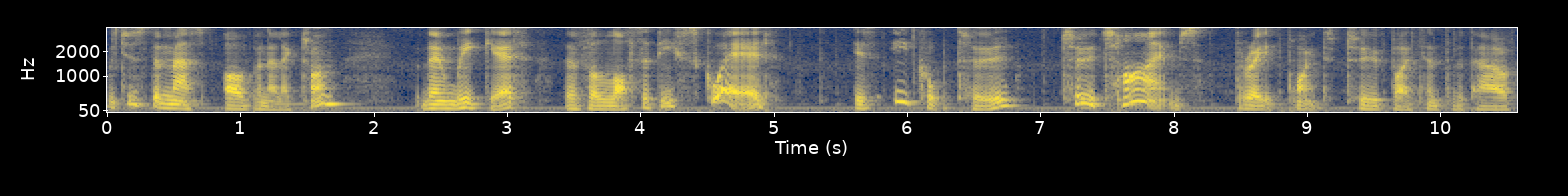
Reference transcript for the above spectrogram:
which is the mass of an electron, then we get the velocity squared is equal to 2 times 3.2 by 10 to the power of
